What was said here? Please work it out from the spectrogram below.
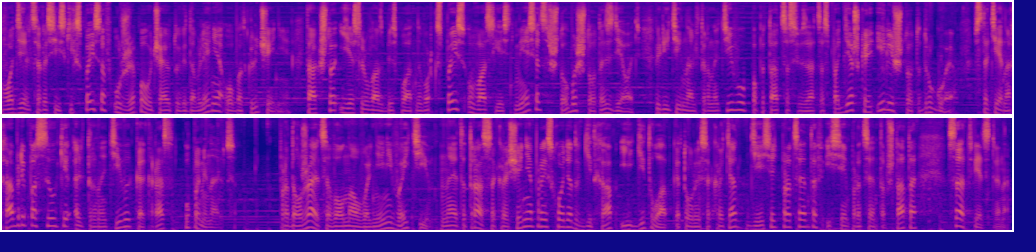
Владельцы российских спейсов уже получают уведомления об отключении. Так что, если у вас бесплатный workspace, у вас есть месяц, чтобы что-то сделать. Перейти на альтернативу, попытаться связаться с поддержкой или что-то другое. В статье на Хабре по ссылке альтернативы как раз упоминаются. Продолжается волна увольнений в IT. На этот раз сокращения происходят в GitHub и GitLab, которые сократят 10% и 7% штата соответственно.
